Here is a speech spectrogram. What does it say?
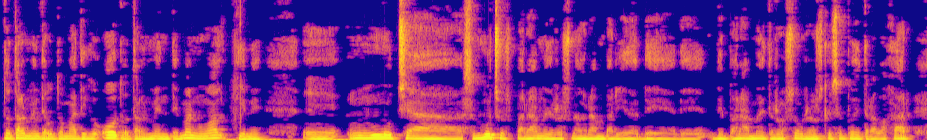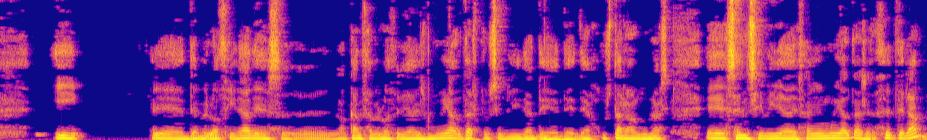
totalmente automático o totalmente manual, tiene eh, muchas, muchos parámetros, una gran variedad de, parámetros sobre los que se puede trabajar y eh, de velocidades, alcanza velocidades muy altas, posibilidad de, ajustar algunas sensibilidades también muy altas, etcétera.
